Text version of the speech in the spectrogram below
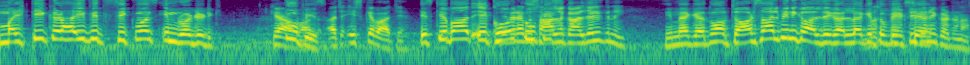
मल्टी कढ़ाई विद सीक्वेंस एम्ब्रॉयडर्ड क्या टू पीस अच्छा इसके बाद इसके बाद एक और टू साल पीस निकाल जाएगा कि नहीं? ये मैं कहता हूँ आप चार साल भी निकाल देगा अल्लाह की तौफीक से तो नहीं कटना।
